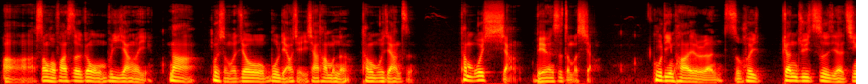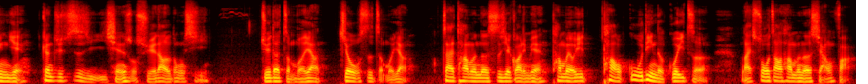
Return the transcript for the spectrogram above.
啊、生活方式跟我们不一样而已。那为什么就不了解一下他们呢？他们不这样子，他们不会想别人是怎么想。固定派的人只会根据自己的经验，根据自己以前所学到的东西，觉得怎么样就是怎么样。在他们的世界观里面，他们有一套固定的规则来塑造他们的想法，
